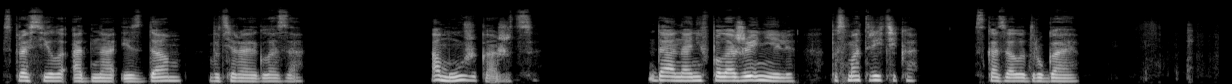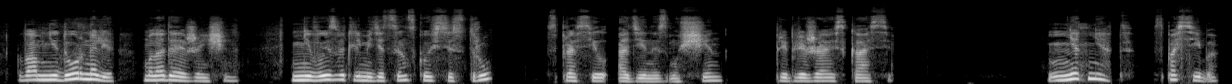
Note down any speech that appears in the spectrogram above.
— спросила одна из дам, вытирая глаза. «О муже, кажется». «Да она не в положении ли? Посмотрите-ка», — сказала другая. «Вам не дурно ли, молодая женщина? «Не вызвать ли медицинскую сестру?» — спросил один из мужчин, приближаясь к Асе. «Нет-нет, спасибо.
